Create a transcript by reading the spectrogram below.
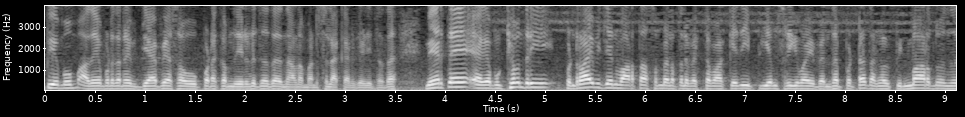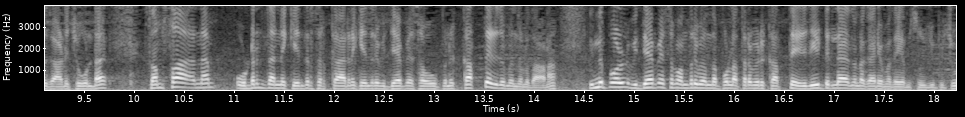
പി എമ്മും അതേപോലെ തന്നെ വിദ്യാഭ്യാസ വകുപ്പടക്കം നേരിടുന്നത് എന്നാണ് മനസ്സിലാക്കാൻ കഴിയുന്നത്. നേരത്തെ മുഖ്യമന്ത്രി പിണറായി വിജയൻ വാർത്താ സമ്മേളനത്തിൽ വ്യക്തമാക്കിയത് ഈ പി എം ശ്രീയുമായി ബന്ധപ്പെട്ട് തങ്ങൾ പിന്മാറുന്നു എന്ന് കാണിച്ചുകൊണ്ട് സംസ്ഥാനം ഉടൻ തന്നെ കേന്ദ്ര സർക്കാരിന് കേന്ദ്ര വിദ്യാഭ്യാസ വകുപ്പിന് കത്തെഴുതുമെന്നുള്ളതാണ് ഇന്നിപ്പോൾ വിദ്യാഭ്യാസ മന്ത്രി വന്നപ്പോൾ ഒരു കത്ത് എഴുതിയിട്ടില്ല എന്നുള്ള കാര്യം അദ്ദേഹം സൂചിപ്പിച്ചു.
